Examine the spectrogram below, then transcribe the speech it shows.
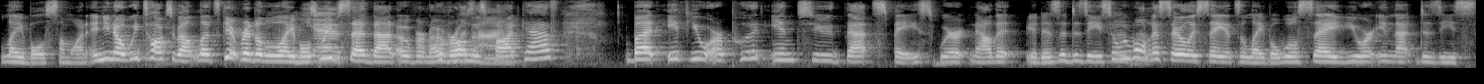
label someone. And you know, we talked about let's get rid of the labels. We've said that over and All over on this time. podcast. But if you are put into that space where now that it is a disease, so we Mm-hmm. won't necessarily say it's a label, we'll say you are in that disease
